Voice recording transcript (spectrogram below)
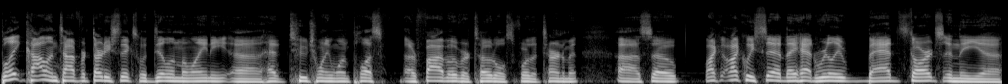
Blake Collin tied for 36 with Dylan Mullaney. Uh, had 221 plus or five over totals for the tournament. Uh, so, like like we said, they had really bad starts in the uh,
